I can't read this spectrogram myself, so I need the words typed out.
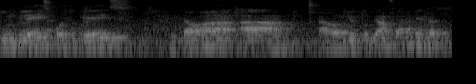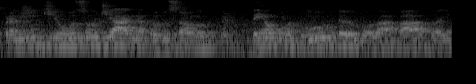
inglês, português. Então, a, a, a- o YouTube é uma ferramenta para mim de uso diário na produção. Eu, tenho alguma dúvida, eu vou lá, bato, aí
